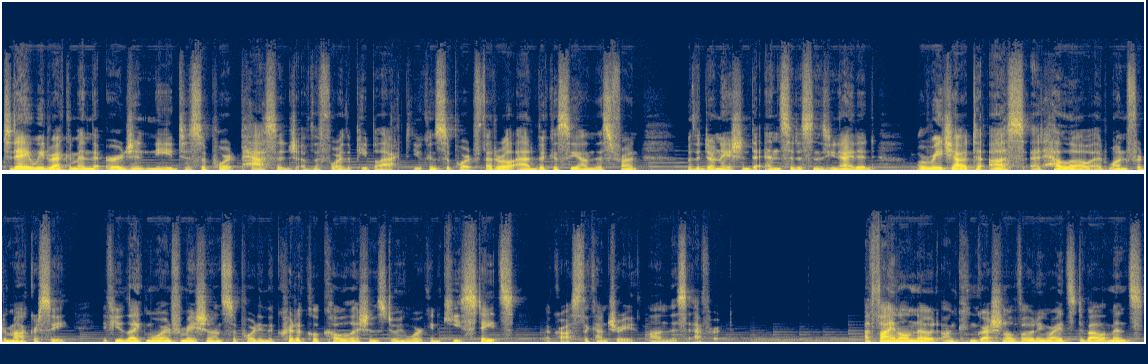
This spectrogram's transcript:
Today, we'd recommend the urgent need to support passage of the For the People Act. You can support federal advocacy on this front with a donation to End Citizens United, or reach out to us at hello at One for Democracy if you'd like more information on supporting the critical coalitions doing work in key states across the country on this effort. A final note on congressional voting rights developments.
